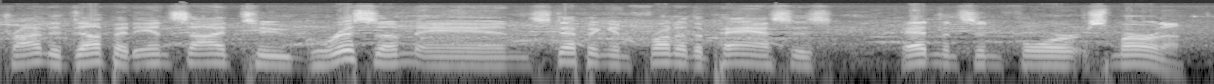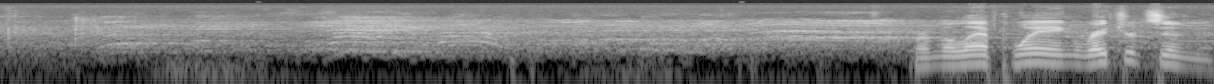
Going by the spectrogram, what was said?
Trying to dump it inside to Grissom, and stepping in front of the pass is Edmondson for Smyrna. From the left wing, Richardson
